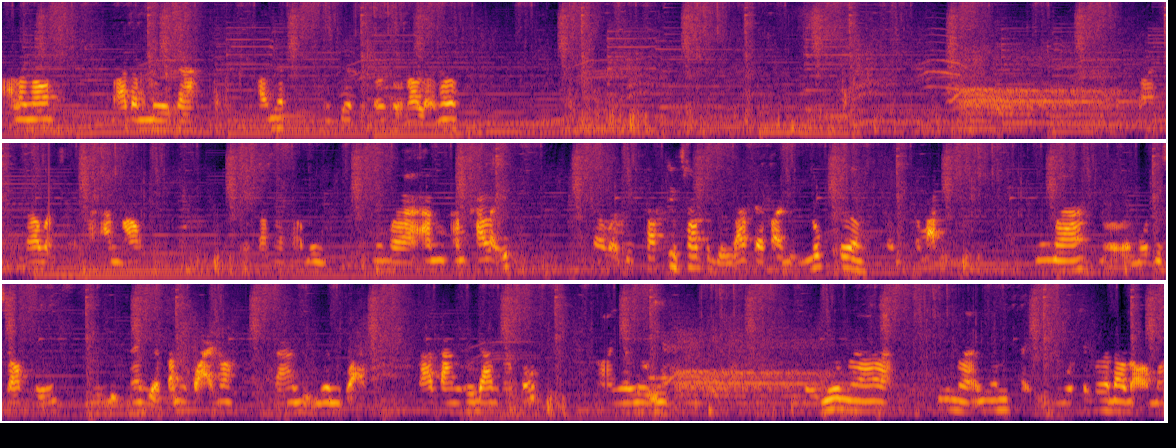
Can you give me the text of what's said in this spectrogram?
khá là ngon. 300 cả. Cao nhất. Chưa ở chỗ nào lớn hơn rồi ta vẫn sẽ phải ăn để tiktok là mình. Nhưng mà ăn ăn khá là ít. So với chiêu pháp chiêu tiktok thì chúng ta sẽ phải đứng lúc tường các bạn nhưng mà đối với một chiêu tiktok thế điểm này giờ tăng quả thôi. Ta điểm nhân quả. Ta tăng thì đang càng tốt. À, nhà lưu ý để nhưng mà khi mà anh em thấy một server nào đó mà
